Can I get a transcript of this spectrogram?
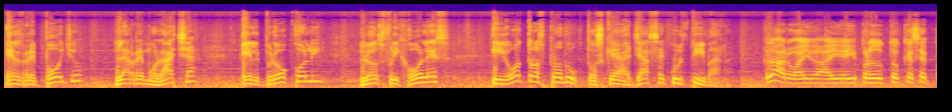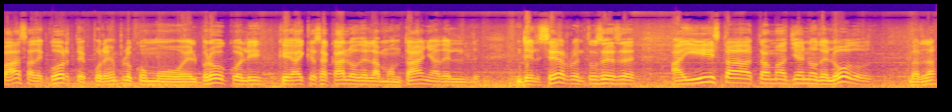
el repollo, la remolacha, el brócoli, los frijoles y otros productos que allá se cultivan Claro, hay, productos que se pasa de corte, por ejemplo como el brócoli, que hay que sacarlo de la montaña, del, cerro, entonces eh, ahí está, está más lleno de lodo, ¿verdad?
